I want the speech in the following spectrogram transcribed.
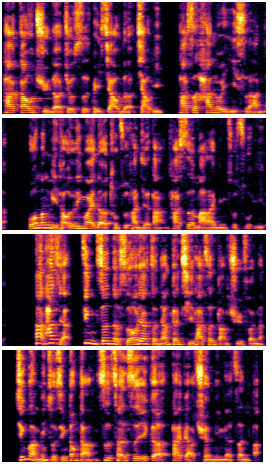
它高举的就是回教的教义，它是捍卫伊斯兰的。国盟里头另外的土著团结党，它是马来民族主义的。那他想竞争的时候要怎样跟其他政党区分呢？尽管民主行动党自称是一个代表全民的政党，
